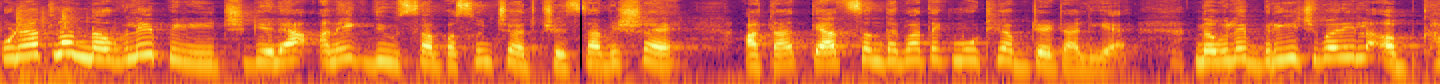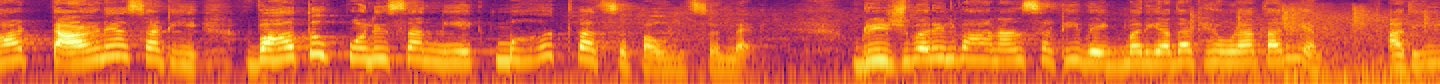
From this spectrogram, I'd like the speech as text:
पुण्यातला नवले ब्रिज गेल्या अनेक दिवसांपासून चर्चेचा विषय आता त्याच संदर्भात एक मोठी अपडेट आली आहे. नवले ब्रिजवरील अपघात टाळण्यासाठी वाहतूक पोलिसांनी एक महत्वाचं पाऊल उचललंय. ब्रिजवरील वाहनांसाठी वेगमर्यादा ठेवण्यात आली आहे. आधी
